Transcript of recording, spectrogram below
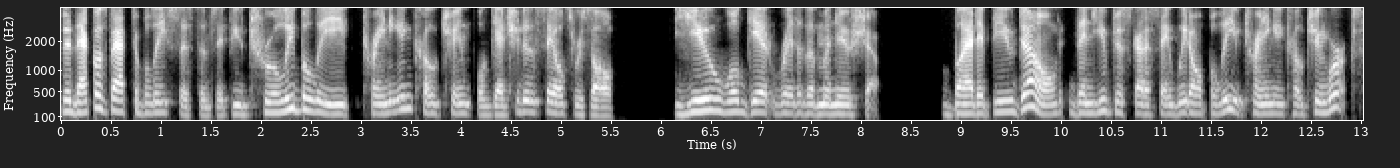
Then that goes back to belief systems. If you truly believe training and coaching will get you to the sales result, you will get rid of the minutia. But if you don't, then you've just got to say, we don't believe training and coaching works.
